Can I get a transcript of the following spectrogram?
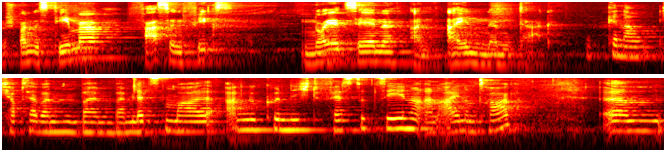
äh, spannendes Thema. Fast and Fix Neue Zähne an einem Tag. Genau, ich habe es ja beim, beim, beim letzten Mal angekündigt, feste Zähne an einem Tag. Ähm,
